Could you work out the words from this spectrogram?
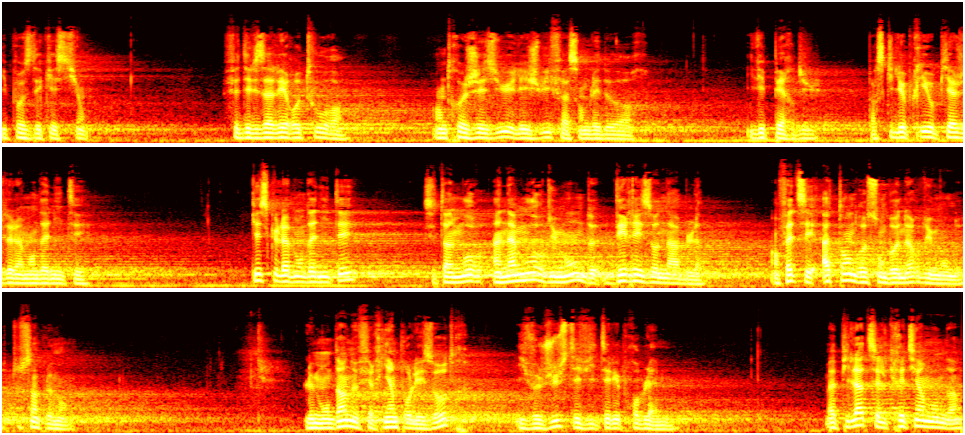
Il pose des questions, fait des allers-retours entre Jésus et les Juifs assemblés dehors. Il est perdu parce qu'il est pris au piège de la mondanité. Qu'est-ce que la mondanité? C'est un amour, du monde déraisonnable en fait, c'est attendre son bonheur du monde, tout simplement. Le mondain ne fait rien pour les autres, il veut juste éviter les problèmes. Ma Pilate, c'est le chrétien mondain.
